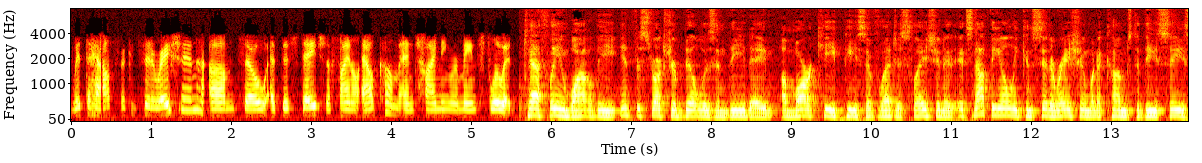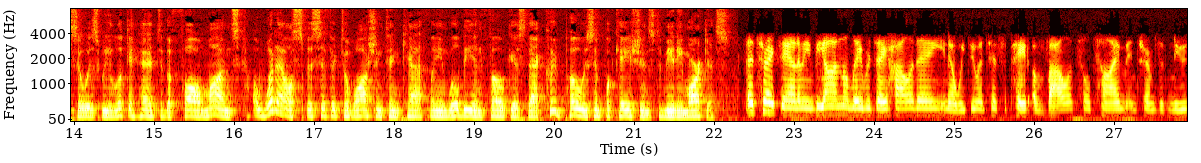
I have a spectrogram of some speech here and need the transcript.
with the House for consideration. Um, so at this stage, the final outcome and timing remains fluid. Kathleen, while the infrastructure bill is indeed a, a marquee piece of legislation, it, it's not the only consideration when it comes to D.C. So as we look ahead to the fall months, uh, what else specific to Washington, Kathleen, will be in focus that could pose implications to muni markets? That's right, Dan. I mean, beyond the Labor Day holiday, you know, we do anticipate a volatile time in terms of news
